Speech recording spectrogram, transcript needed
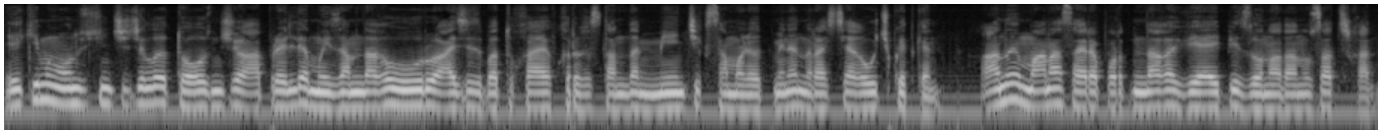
Эки миң он үчүнчү жылы тогузунчу апрелде мыйзамдагы ууру азиз батукаев кыргызстандан менчик самолет менен россияга учуп кеткен. Аны манас аэропортундагы vip зонадан узатышкан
